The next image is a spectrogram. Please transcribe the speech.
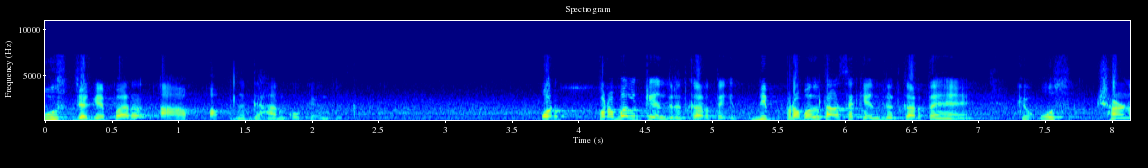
उस जगह पर आप अपने ध्यान को केंद्रित करते हैं। और प्रबल केंद्रित करते हैं, इतनी प्रबलता से केंद्रित करते हैं कि उस क्षण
